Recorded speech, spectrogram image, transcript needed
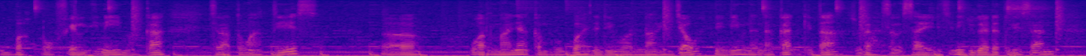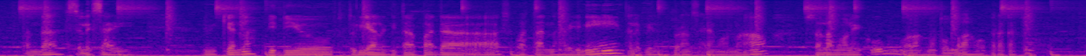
ubah profil ini maka secara otomatis uh, warnanya akan berubah jadi warna hijau. Ini menandakan kita sudah selesai. Di sini juga ada tulisan tanda selesai demikianlah video tutorial kita pada kesempatan hari ini. Terlebih kurang saya mohon maaf. Assalamualaikum warahmatullahi wabarakatuh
